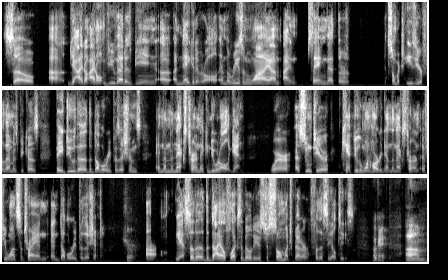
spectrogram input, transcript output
So uh, yeah, I don't I don't view that as being a, a, negative at all. And the reason why I'm I'm saying that they're it's so much easier for them is because they do the the double repositions, and then the next turn they can do it all again. Where as Soontir can't do the one hard again the next turn if he wants to try and, and double reposition. Sure. Um, yeah, so the the dial flexibility is just so much better for the CLTs. Okay. Um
